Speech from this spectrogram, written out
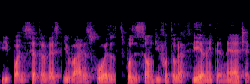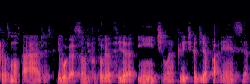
que pode ser através de várias coisas, exposição de fotografia na internet, aquelas montagens, divulgação de fotografia íntima, crítica de aparência,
